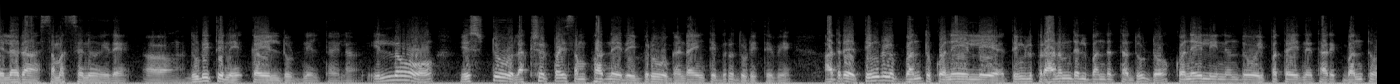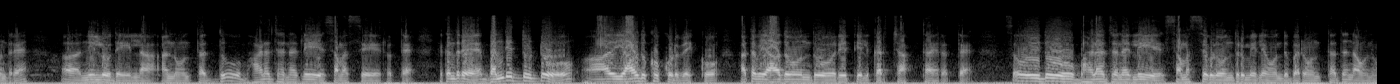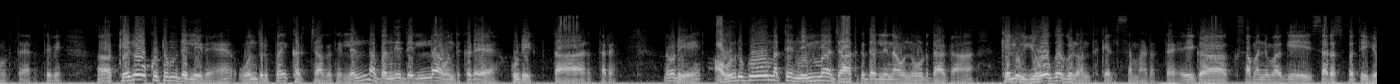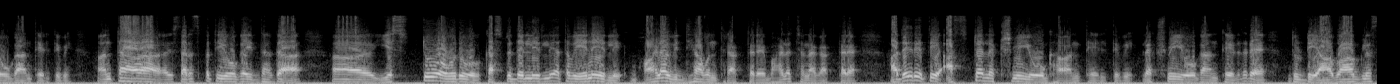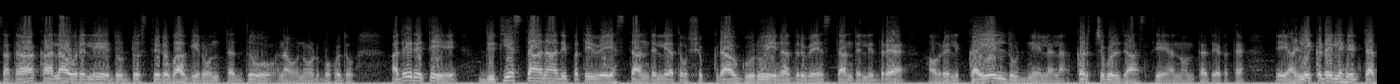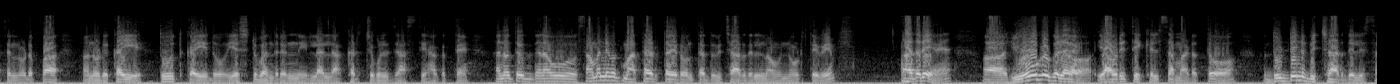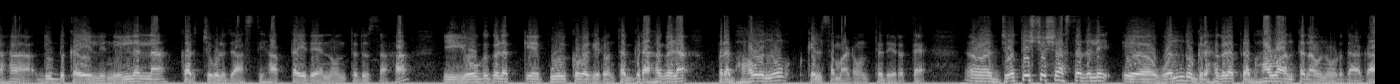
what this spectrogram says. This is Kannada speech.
ಎಲ್ಲರ ಸಮಸ್ಯೆನೂ ಇದೆ. ದುಡಿತೀನಿ, ಕೈಯಲ್ಲಿ ದುಡ್ಡು ನಿಲ್ತಾ ಇಲ್ಲ. ಎಲ್ಲೋ ಎಷ್ಟು ಲಕ್ಷ ರೂಪಾಯಿ ಸಂಪಾದನೆ ಇದೆ, ಇಬ್ರು ಗಂಡ, ಹೆಂಡತಿ ಇಬ್ರು ದುಡಿತೀವಿ. ಆದ್ರೆ ತಿಂಗಳು ಬಂತು ಕೊನೆಯಲ್ಲಿ, ತಿಂಗಳು ಪ್ರಾರಂಭದಲ್ಲಿ ಬಂದಂತ ದುಡ್ಡು ಕೊನೆಯಲ್ಲಿ ಇನ್ನೊಂದು ಇಪ್ಪತ್ತೈದನೇ ತಾರೀಕು ಬಂತು ಅಂದ್ರೆ ನಿಲ್ಲೋದೇ ಇಲ್ಲ ಅನ್ನುವಂಥದ್ದು ಬಹಳ ಜನರಲ್ಲಿ ಸಮಸ್ಯೆ ಇರುತ್ತೆ. ಯಾಕಂದ್ರೆ ಬಂದಿದ್ದ ದುಡ್ಡು ಯಾವುದಕ್ಕೂ ಕೊಡಬೇಕು ಅಥವಾ ಯಾವುದೋ ಒಂದು ರೀತಿಯಲ್ಲಿ ಖರ್ಚಾಗ್ತಾ ಇರುತ್ತೆ. ಸೊ ಇದು ಬಹಳ ಜನರಲ್ಲಿ ಸಮಸ್ಯೆಗಳು ಒಂದ್ರ ಮೇಲೆ ಒಂದು ಬರುವಂತದ್ದು ನಾವು ನೋಡ್ತಾ ಇರ್ತೀವಿ. ಕೆಲವು ಕೆಲವು ಕುಟುಂಬದಲ್ಲಿದೆ, ಒಂದು ರೂಪಾಯಿ ಖರ್ಚಾಗೋದಿಲ್ಲ. ಎಲ್ಲ ಬಂದಿದ್ದೆಲ್ಲ ಒಂದು ಕಡೆ ಕುಡಿತಾ ಇರ್ತಾರೆ. ನೋಡಿ, ಅವ್ರಿಗೂ ಮತ್ತೆ ನಿಮ್ಮ ಜಾತಕದಲ್ಲಿ ನಾವು ನೋಡಿದಾಗ ಕೆಲವು ಯೋಗಗಳು ಅಂತ ಕೆಲಸ ಮಾಡುತ್ತೆ. ಈಗ ಸಾಮಾನ್ಯವಾಗಿ ಸರಸ್ವತಿ ಯೋಗ ಅಂತ ಹೇಳ್ತೀವಿ. ಅಂತ ಸರಸ್ವತಿ ಯೋಗ ಇದ್ದಾಗ ಎಷ್ಟು ಅವರು ಕಷ್ಟದಲ್ಲಿರ್ಲಿ ಅಥವಾ ಏನೇ ಇರ್ಲಿ, ಬಹಳ ವಿದ್ಯಾವಂತರಾಗ್ತಾರೆ, ಬಹಳ ಚೆನ್ನಾಗಾಗ್ತಾರೆ. ಅದೇ ರೀತಿ ಅಷ್ಟಲಕ್ಷ್ಮಿ ಯೋಗ ಅಂತ ಹೇಳ್ತೀವಿ. ಲಕ್ಷ್ಮಿ ಯೋಗ ಅಂತ ಹೇಳಿದ್ರೆ ದುಡ್ಡು ಯಾವಾಗ್ಲೂ ಸದಾ ಕಾಲ ಅವರಲ್ಲಿ ದುಡ್ಡು ಸ್ಥಿರವಾಗಿರುವಂಥದ್ದು ನಾವು ನೋಡಬಹುದು. ಅದೇ ರೀತಿ ದ್ವಿತೀಯ ಸ್ಥಾನಾಧಿಪತಿ ವ್ಯಯಸ್ಥಾನದಲ್ಲಿ ಅಥವಾ ಶುಕ್ರ, ಗುರು ಏನಾದ್ರೂ ವ್ಯಯಸ್ಥಾನದಲ್ಲಿದ್ರೆ ಅವರಲ್ಲಿ ಕೈಯಲ್ಲಿ ದುಡ್ಡು ನಿಲ್ಲಲ್ಲ, ಖರ್ಚುಗಳು ಜಾಸ್ತಿ ಅನ್ನುವಂಥದ್ದು ಇರುತ್ತೆ. ಈ ಹಳ್ಳಿ ಕಡೆಯಲ್ಲಿ ಹೇಳ್ತಾ ಇರ್ತಾರೆ ನೋಡಪ್ಪ, ನೋಡಿ ಕೈ, ತೂತ್ ಕೈ ಇದು ಎಷ್ಟು ಬಂದ್ರೆ ನಿಲ್ಲಲ್ಲ, ಖರ್ಚುಗಳು ಜಾಸ್ತಿ ಆಗುತ್ತೆ ಅನ್ನೋದು ನಾವು ಸಾಮಾನ್ಯವಾಗಿ ಮಾತಾಡ್ತಾ ಇರುವಂತದ್ದು ವಿಚಾರದಲ್ಲಿ ನಾವು ನೋಡ್ತೀವಿ. ಆದರೆ ಯೋಗಗಳು ಯಾವ ರೀತಿ ಕೆಲಸ ಮಾಡುತ್ತೋ, ದುಡ್ಡಿನ ವಿಚಾರದಲ್ಲಿ ಸಹ ದುಡ್ಡು ಕೈಯಲ್ಲಿ ನಿಲ್ಲಲ್ಲ, ಖರ್ಚುಗಳು ಜಾಸ್ತಿ ಆಗ್ತಾ ಇದೆ ಅನ್ನುವಂಥದ್ದು ಸಹ ಈ ಯೋಗಗಳಕ್ಕೆ ಪೂರಕವಾಗಿರುವಂತಹ ಗ್ರಹಗಳ ಪ್ರಭಾವನೂ ಕೆಲಸ ಮಾಡುವಂಥದ್ದು ಇರುತ್ತೆ ಜ್ಯೋತಿಷ್ಯ ಶಾಸ್ತ್ರದಲ್ಲಿ ಒಂದು ಗ್ರಹಗಳ ಪ್ರಭಾವ ಅಂತ ನಾವು ನೋಡಿದಾಗ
